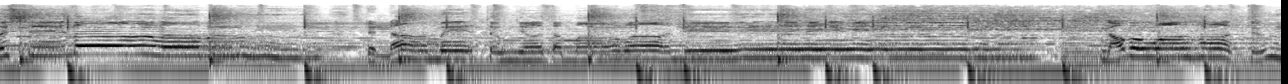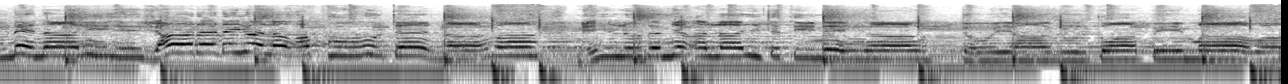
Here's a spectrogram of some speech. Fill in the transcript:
မရှိတော့ပါဘူးတနာမဲ့တုံညာတမပါလေငါဘဝဟာသူနဲ့နိုင်ရတဲ့တရွက်လောက်အဖို့တန်နာပါနေလို့သမျှအလိုက်တတိနဲ့ငါတော်ရာကိုသွားပေးမှာပါ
